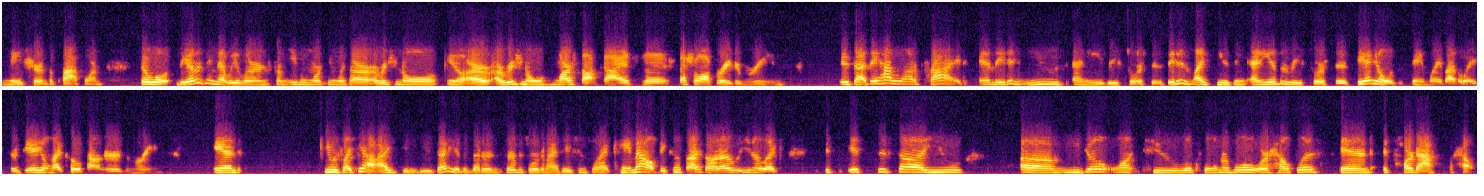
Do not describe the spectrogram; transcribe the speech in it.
nature of the platform. So the other thing that we learned from even working with our original, you know, our original MARSOC guys, the Special Operator Marines, is that they had a lot of pride and they didn't use any resources. They didn't like using any of the resources. Daniel was the same way, by the way. So Daniel, my co-founder, is a Marine, and he was like, "Yeah, I didn't use any of the veteran service organizations when I came out because I thought I, you know, like it's it's this uh, you um, you don't want to look vulnerable or helpless, and it's hard to ask for help.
